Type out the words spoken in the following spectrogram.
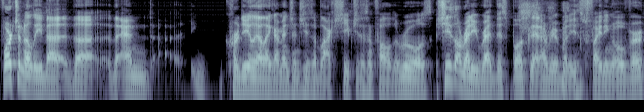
Fortunately, the the the end Cordelia, like I mentioned, she's a black sheep. She doesn't follow the rules. She's already read this book that everybody is fighting over.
